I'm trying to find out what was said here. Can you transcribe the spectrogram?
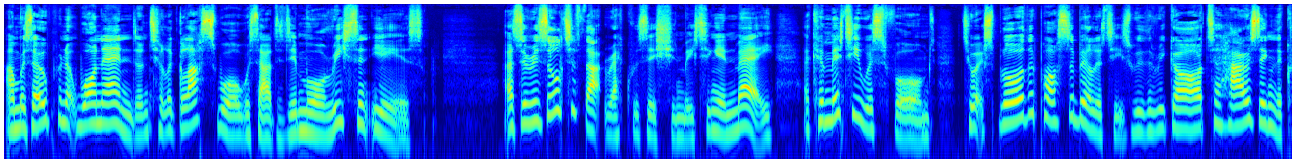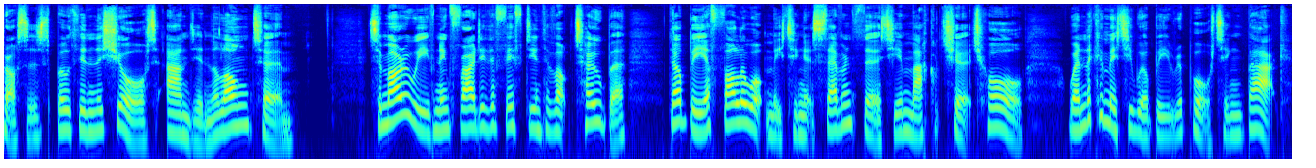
and was open at one end until a glass wall was added in more recent years. As a result of that requisition meeting in May, a committee was formed to explore the possibilities with regard to housing the crosses both in the short and in the long term. Tomorrow evening, Friday the 15th of October, there'll be a follow-up meeting at 7:30 in Maughold Church Hall when the committee will be reporting back.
